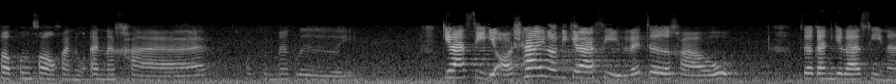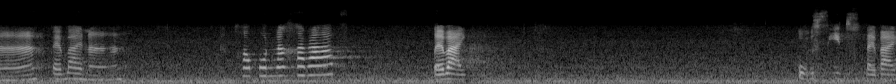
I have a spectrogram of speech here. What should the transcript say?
ขอบคุณของขวัญทุกอันนะคะ ขอบคุณมากเลย กีฬาสีอ๋อใช่เรามีกีฬาสีจะได้เจอเขา เจอกันกีฬาสีนะบ๊ายบายนะ อบคุณนะครับ บ๊ายบายอุ๊ซีดบ๊ายบาย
